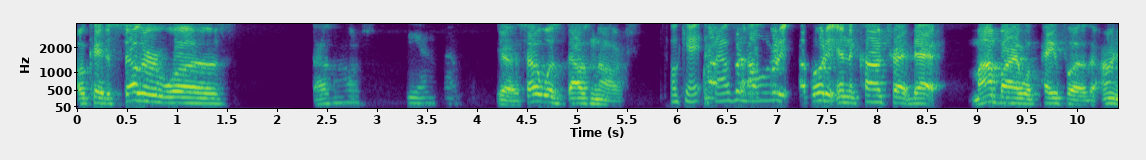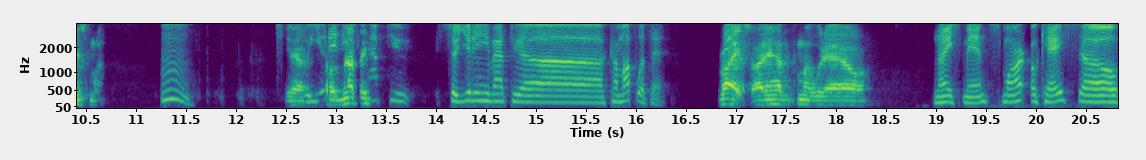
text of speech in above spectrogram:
Okay, the seller was $1,000? Yeah. That's, Yeah, the seller was $1,000. Okay, thousand dollars. it- I wrote it in the contract that my buyer would pay for the earnest money. Mm. Yeah, So you so didn't nothing, even have to. So you didn't even have to uh, come up with it. right, so I didn't have to come up with that at all. Nice, man. Smart. Okay. So,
